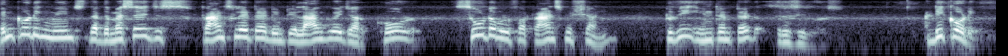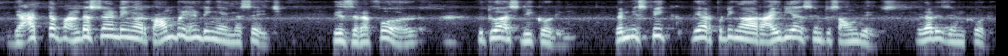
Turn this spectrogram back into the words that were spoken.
Encoding means that the message is translated into a language or code suitable for transmission to the intended receivers. Decoding, the act of understanding or comprehending a message, is referred to was decoding. When we speak, we are putting our ideas into sound waves. That is encoding.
